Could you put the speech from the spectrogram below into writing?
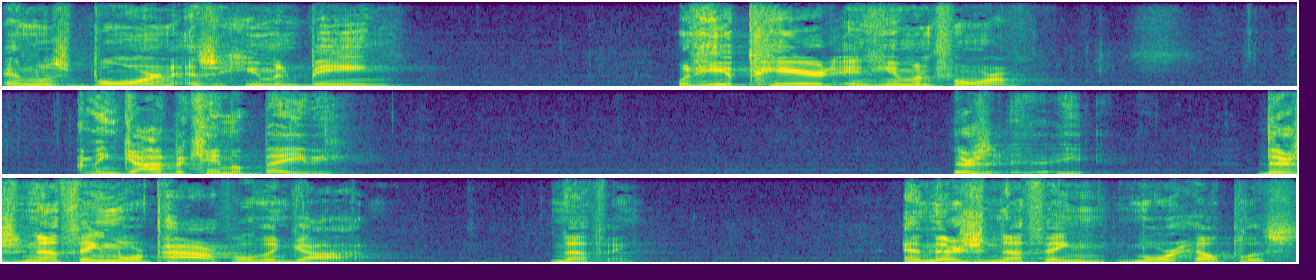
and was born as a human being. When he appeared in human form, I mean, God became a baby. There's, there's nothing more powerful than God. Nothing. And there's nothing more helpless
